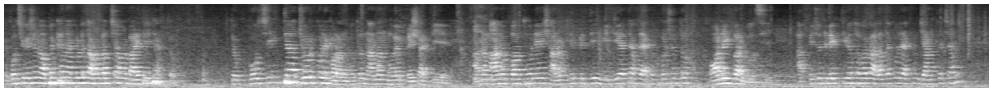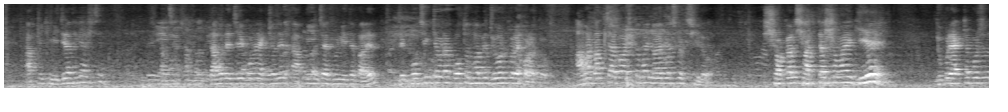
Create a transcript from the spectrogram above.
তো কোচিং এর জন্য অপেক্ষা না করলে তো আমার বাচ্চা আমার বাড়িতেই থাকতো। তো কোচিংটা জোর করে করানো হতো নানান ভাবে প্রেশার দিয়ে আমরা মানববন্ধনে, স্মারকলিপির দিন মিডিয়াতে আমরা এখন পর্যন্ত অনেকবার বলছি। আপনি যদি ব্যক্তিগতভাবে আলাদা করে এখন জানতে চান আপনি কি মিডিয়া থেকে আসছেন? আচ্ছা, তাহলে যে কোনো একজনের আপনি ইন্টারভিউ নিতে পারেন যে কোচিংটা ওরা কতভাবে জোর করে করাতো। আমার বাচ্চার বয়স তো ভাই নয় বছর ছিল। সকাল সাতটার সময় গিয়ে দুপুর একটা পর্যন্ত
